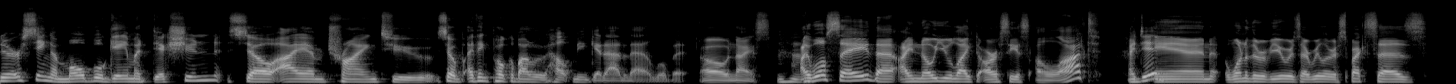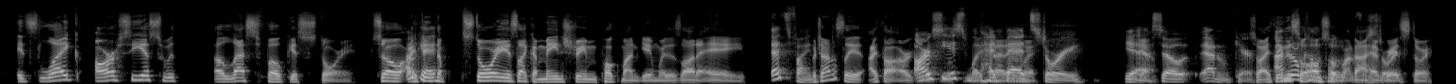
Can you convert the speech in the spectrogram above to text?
nursing a mobile game addiction, so I am trying to. So I think Pokemon will help me get out of that a little bit. Oh, nice. Mhm. I will say that I know you liked Arceus a lot, I did. and one of the reviewers I really respect says it's like Arceus with a less focused story. So I think the story is like a mainstream Pokemon game where there's a lot of A. That's fine. Which honestly, I thought Arceus, was Arceus like had bad anyway. story. Yeah, Yeah. so I don't care. So I think I'm this will also Pokemon not have story. great story.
